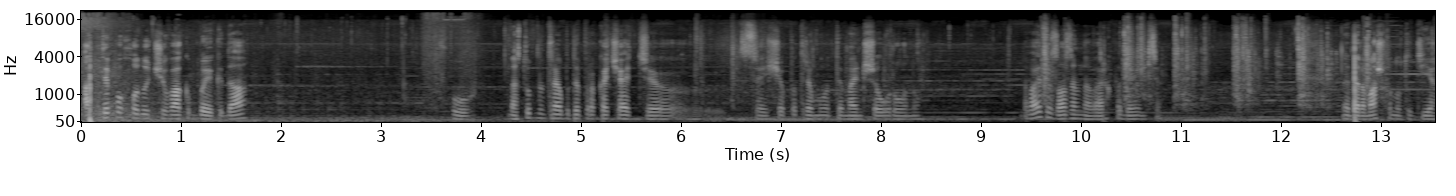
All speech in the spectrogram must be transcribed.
А ти, походу, чувак бик, да? Фу. Наступне треба буде прокачати е, це, щоб отримувати менше урону. Давайте злазимо наверх, подивимося. Не дарма ж воно тут є.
